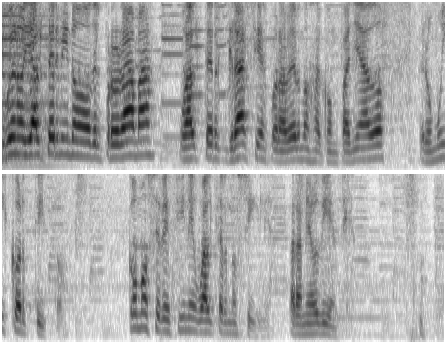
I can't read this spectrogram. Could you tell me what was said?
Y bueno, ya al término del programa, Walter, gracias por habernos acompañado, pero muy cortito. ¿Cómo se define Walter Nosiglia para mi audiencia?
